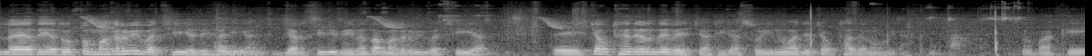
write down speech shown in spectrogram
ਲੈ ਦੇ ਆ ਦੋਸਤੋ ਮਗਰ ਵੀ ਬੱਚੀ ਇਹਦੇ ਹਾਂਜੀ, ਠੀਕ ਆ। ਜਰਸੀ ਦੀ ਵੀਰਾਂ ਦਾ ਮਗਰ ਵੀ ਬੱਚੀ ਆ। ਤੇ ਚੌਥੇ ਦਿਨ ਦੇ ਵਿੱਚ ਆ ਠੀਕ ਆ। ਸੂਈ ਨੂੰ ਅੱਜ ਚੌਥਾ ਦਿਨ ਹੋ ਗਿਆ। ਤੇ ਬਾਕੀ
